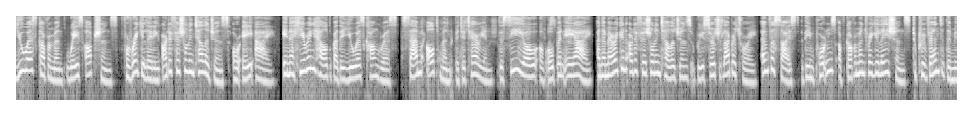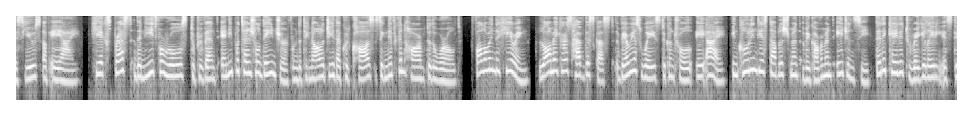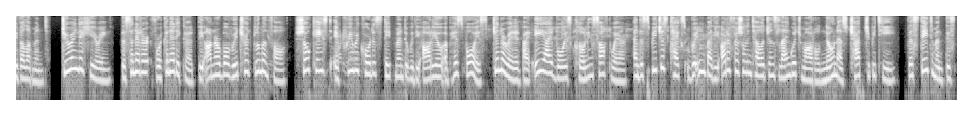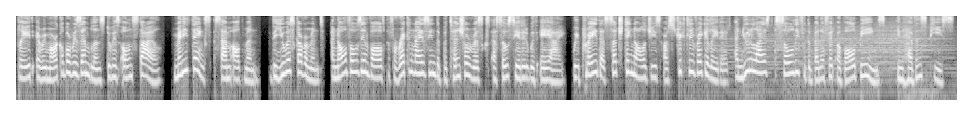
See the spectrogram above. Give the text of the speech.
U.S. government weighs options for regulating artificial intelligence or AI. In a hearing held by the U.S. Congress, Sam Altman, vegetarian, the CEO of OpenAI, an American artificial intelligence research laboratory, emphasized the importance of government regulations to prevent the misuse of AI. He expressed the need for rules to prevent any potential danger from the technology that could cause significant harm to the world. Following the hearing, lawmakers have discussed various ways to control AI, including the establishment of a government agency dedicated to regulating its development. During the hearing, the Senator for Connecticut, the Honorable Richard Blumenthal, showcased a pre recorded statement with the audio of his voice generated by AI voice cloning software and the speeches text written by the artificial intelligence language model known as ChatGPT. The statement displayed a remarkable resemblance to his own style. Many thanks, Sam Altman, the US government, and all those involved for recognizing the potential risks associated with AI. We pray that such technologies are strictly regulated and utilized solely for the benefit of all beings in heaven's peace.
